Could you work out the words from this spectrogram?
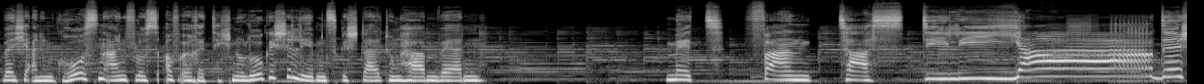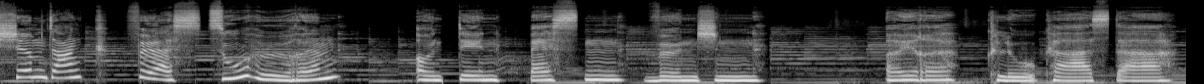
welche einen großen Einfluss auf eure technologische Lebensgestaltung haben werden. Mit fantastiliardischem Dank fürs Zuhören und den besten Wünschen. Eure Cluecaster.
